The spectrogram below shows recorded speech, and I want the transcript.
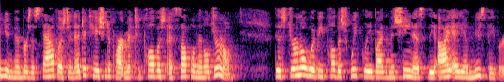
union members established an education department to publish a supplemental journal. This journal would be published weekly by the machinist, the IAM newspaper.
